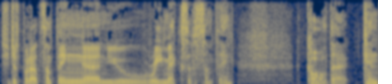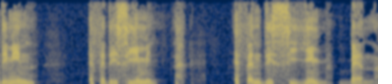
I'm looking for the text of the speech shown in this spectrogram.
She just put out something, a new remix of something called uh, Kendimin Efendisiyim, Efendisiyim Ben.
